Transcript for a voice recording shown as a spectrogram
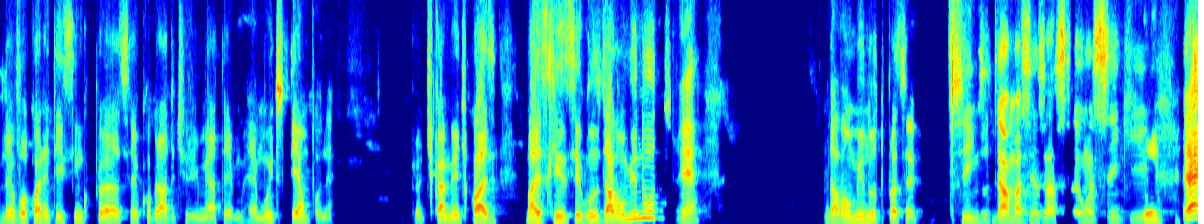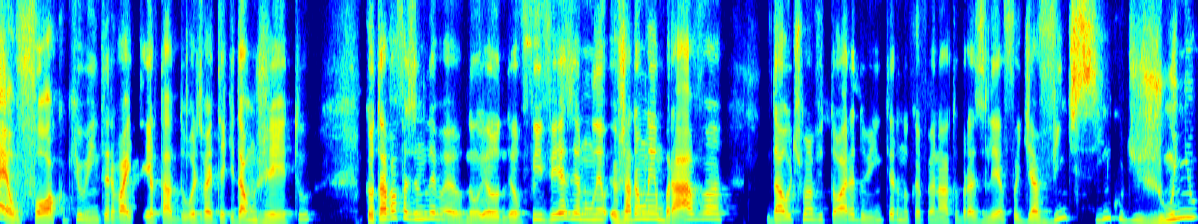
levou 45 pra ser cobrado o tiro de meta, é é muito tempo, né. Praticamente quase mais 15 segundos dava 1 minuto. É. Dava 1 minuto pra ser Sim, dá uma sensação, assim, que Sim. é, é o foco que o Inter vai ter Libertadores, vai ter que dar um jeito, porque eu estava fazendo eu eu eu fui ver, eu não eu já não lembrava da última vitória do Inter no Campeonato Brasileiro, foi dia 25 de junho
